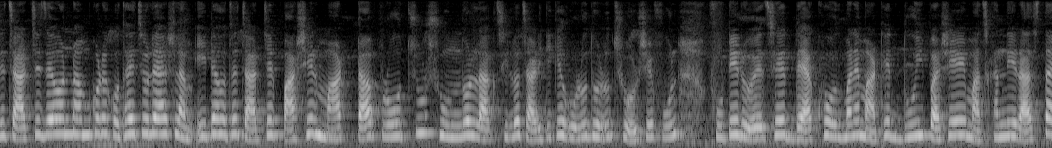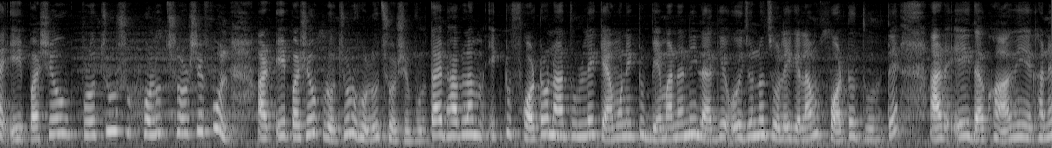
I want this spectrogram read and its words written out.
যে চার্চে যাওয়ার নাম করে কোথায় চলে আসলাম? এটা হচ্ছে চার্চের পাশের মাঠটা। প্রচুর সুন্দর লাগছিল। চারিদিকে হলুদ হলুদ সর্ষে ফুল ফুটে রয়েছে। দেখো মানে মাঠের দুই পাশে, মাঝখান দিয়ে রাস্তা এই পাশেও প্রচুর হলুদ সর্ষে ফুল আর এই পাশেও প্রচুর হলুদ সর্ষে ফুল। তাই ভাবলাম একটু ফটো না তুললে কেমন একটু বেমানানি লাগে, ওই জন্য চলে গেলাম ফটো তুলতে। আর এই দেখো, আমি এখানে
